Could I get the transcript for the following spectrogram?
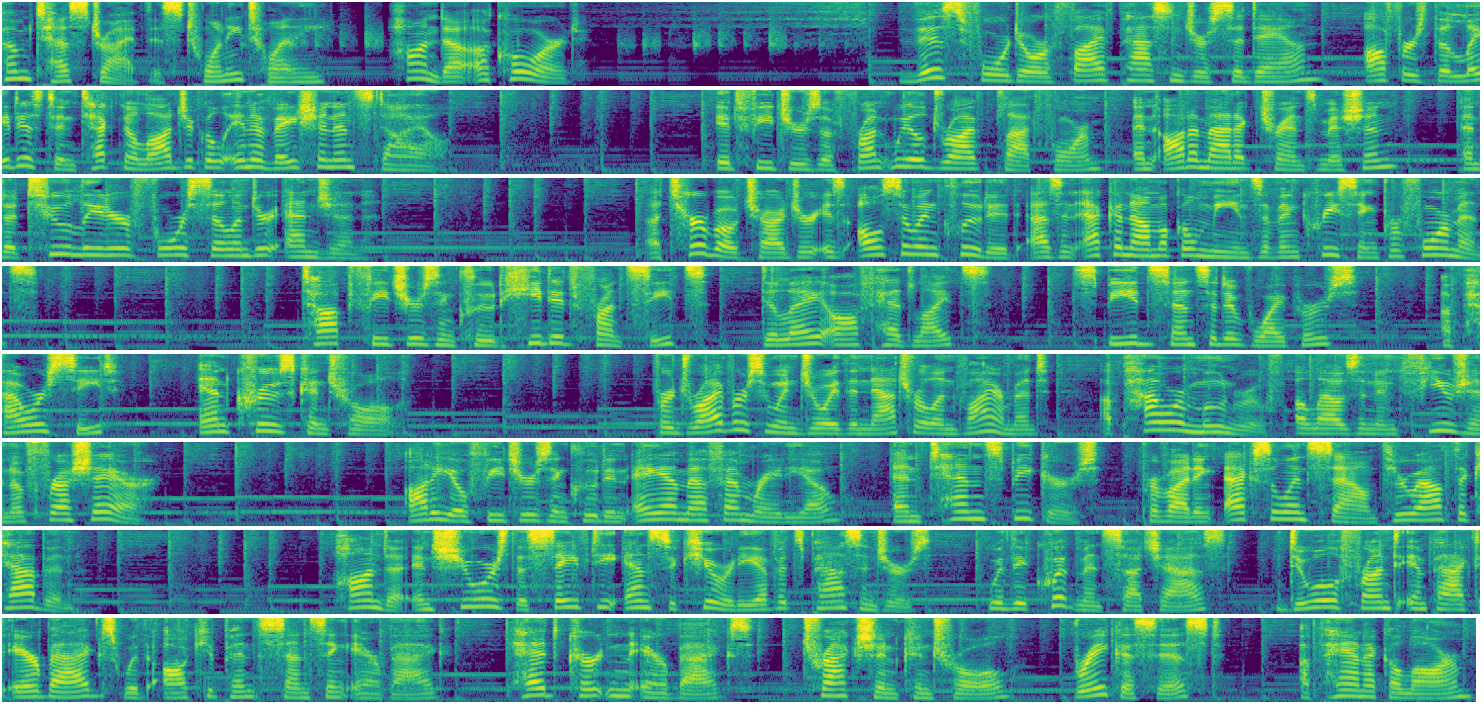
Come test drive this 2020 Honda Accord. This four-door, five-passenger sedan offers the latest in technological innovation and style. It features a front-wheel drive platform, an automatic transmission, and a 2-liter four-cylinder engine. A turbocharger is also included as an economical means of increasing performance. Top features include heated front seats, delay-off headlights, speed-sensitive wipers, a power seat, and cruise control. For drivers who enjoy the natural environment, a power moonroof allows an infusion of fresh air. Audio features include an AM-FM radio and 10 speakers, providing excellent sound throughout the cabin. Honda ensures the safety and security of its passengers with equipment such as dual front impact airbags with occupant sensing airbag, head curtain airbags, traction control, brake assist, a panic alarm,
